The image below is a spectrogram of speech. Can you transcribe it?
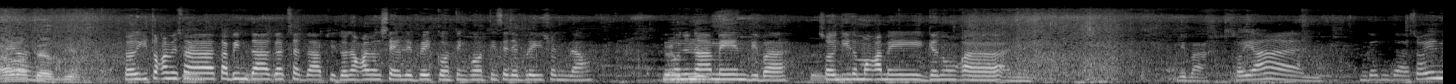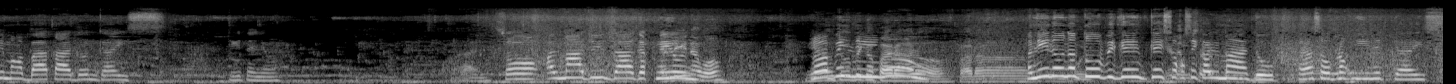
Ah, Ayun. 12 years. So dito kami sa tabing dagat sa Dapsi. Doon lang kami celebrate konting-konting celebration lang. Yung ano namin, 'di ba? So hindi naman kami ganun ka ano. 'Di ba? So yan. Ang ganda. So yun may mga bata doon, guys. Kita nyo. Yan. So, kalmado yung dagat ngayon. Malinaw oh. Grabe, tubig na linaw. parang ano, parang... Ang linaw ng tubig ngayon, guys. So, kasi kalmado. Kaya sobrang init, guys.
